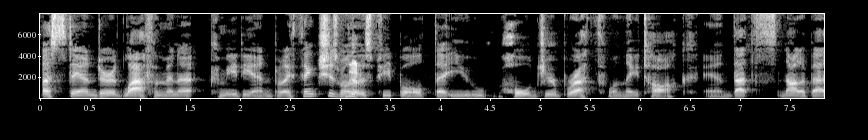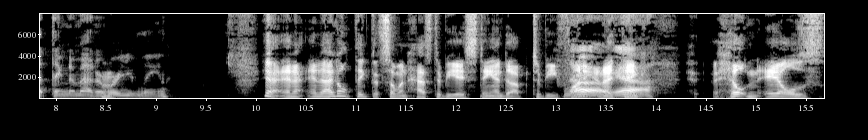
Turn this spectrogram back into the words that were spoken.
a standard laugh a minute comedian, but I think she's one Yeah. of those people that you hold your breath when they talk, and that's not a bad thing no matter Hmm. where you lean. Yeah, and and I don't think that someone has to be a stand up to be funny. No, and I yeah. think Hilton Als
